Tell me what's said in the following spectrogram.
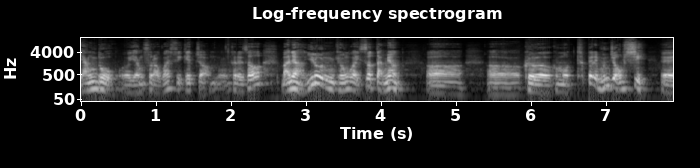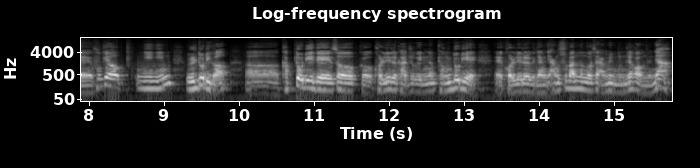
양도 어, 양수라고 할 수 있겠죠. 그래서 만약 이런 경우가 있었다면 어, 어, 그, 그 뭐, 특별히 문제 없이, 예, 후견인인 을돌이가, 어, 갑돌이에 대해서 그 권리를 가지고 있는 병돌이의 권리를 그냥 양수받는 것에 아무 문제가 없느냐,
